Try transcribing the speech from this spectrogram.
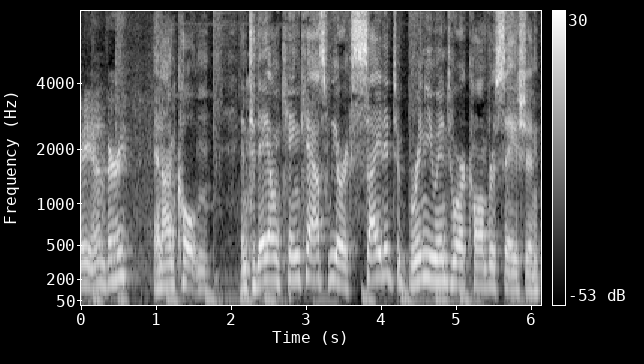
Hey, I'm Barry. And I'm Colton. And today on KingCast, we are excited to bring you into our conversation.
